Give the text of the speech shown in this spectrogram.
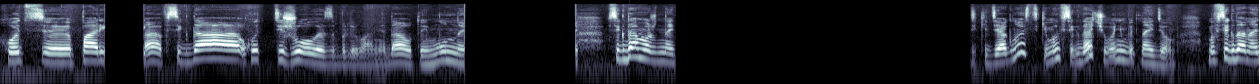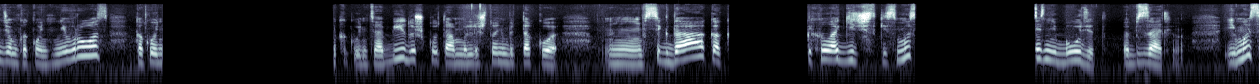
хоть э, парень, да, всегда, хоть тяжелое заболевание, да, аутоиммунное, всегда можно найти диагностики мы всегда чего-нибудь найдем. Мы всегда найдем какой-нибудь невроз, какой-нибудь какую-нибудь обидушку там или что-нибудь такое. Всегда как психологический смысл не будет обязательно. И мы с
